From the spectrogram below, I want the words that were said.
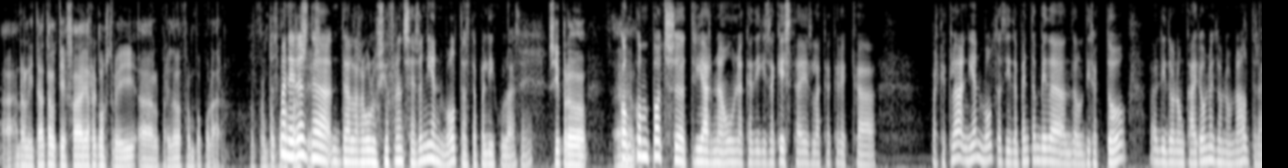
en realitat el que fa és reconstruir el període del Front Popular. El Front Popular maneres, francès. de, de la Revolució Francesa n'hi ha moltes de pel·lícules, eh? Sí, però... Com, com pots eh, triar-ne una que diguis aquesta és la que crec que... Perquè, clar, n'hi ha moltes i depèn també de, del director, eh, li dona un caire o li dona un altre,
